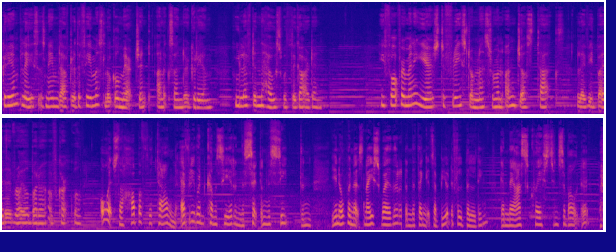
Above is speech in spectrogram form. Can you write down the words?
Graham Place is named after the famous local merchant Alexander Graham, who lived in the house with the garden. He fought for many years to free Stromness from an unjust tax levied by the Royal Borough of Kirkwall. Oh, it's the hub of the town. Everyone comes here and they sit in the seat and you know, when it's nice weather and they think it's a beautiful building and they ask questions about it.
